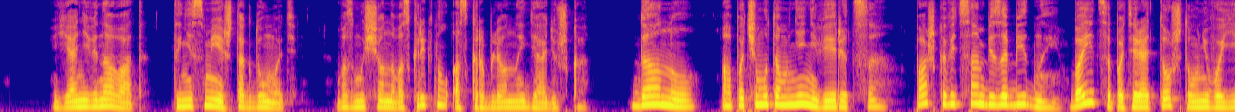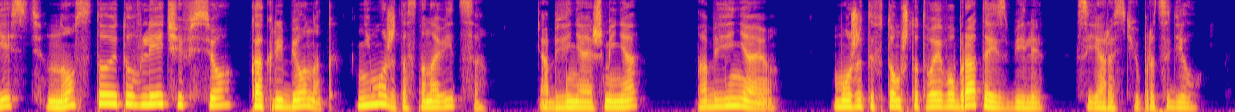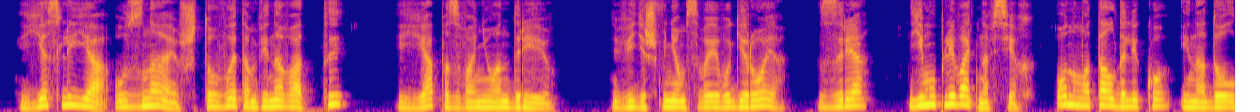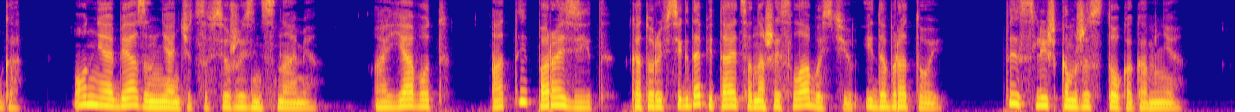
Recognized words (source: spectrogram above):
Я не виноват, «Ты не смеешь так думать!» — возмущенно воскликнул оскорбленный дядюшка. «Да ну, а почему-то мне не верится. Пашка ведь сам безобидный, боится потерять то, что у него есть, но стоит увлечь и все, как ребенок, не может остановиться. Обвиняешь меня? Обвиняю. Может, и в том, что твоего брата избили?» — с яростью процедил. «Если я узнаю, что в этом виноват ты, я позвоню Андрею. Видишь в нем своего героя? Зря. Ему плевать на всех. Он умотал далеко и надолго. Он не обязан нянчиться всю жизнь с нами. А я вот... А ты паразит, который всегда питается нашей слабостью и добротой. Ты слишком жестоко ко мне.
